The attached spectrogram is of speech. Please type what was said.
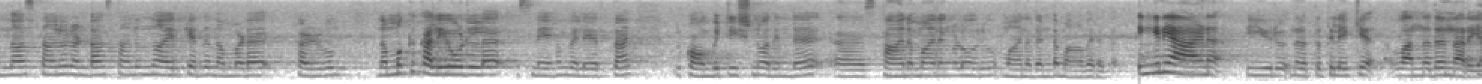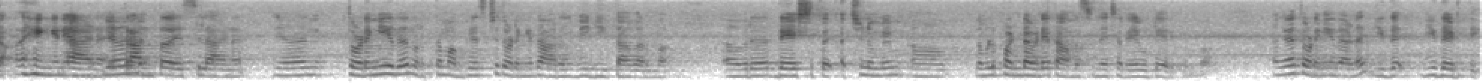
ഒന്നാം സ്ഥാനവും രണ്ടാം സ്ഥാനവും ഒന്നും ആയിരിക്കരുത്. നമ്മുടെ കഴിവും നമുക്ക് കലയോടുള്ള സ്നേഹം വിലയിരുത്താൻ ഒരു കോമ്പറ്റീഷനോ അതിന്റെ സ്ഥാനമാനങ്ങളോ ഒരു മാനദണ്ഡമാവരുത്. എങ്ങനെയാണ് ഈ ഒരു നൃത്തത്തിലേക്ക് വന്നതെന്നറിയാം. എങ്ങനെയാണ് എത്രാമത്തെ വയസ്സിലാണ്? ഞാൻ തുടങ്ങിയത് നൃത്തം അഭ്യസിച്ച് തുടങ്ങിയത് ആർ എൽ വി ഗീതാവർമ്മ അവർ ദേശത്ത് അച്ഛനുമ്മയും നമ്മൾ പണ്ട് അവിടെ താമസിക്കുന്ന ചെറിയ കുട്ടിയായിരിക്കുമ്പോൾ അങ്ങനെ തുടങ്ങിയതാണ് ഗീത ഗീതെഴുത്തി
